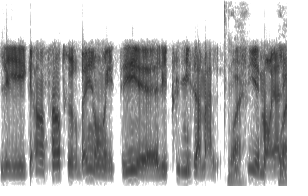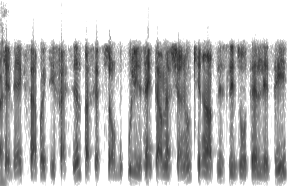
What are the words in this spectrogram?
les grands centres urbains ont été euh, les plus mis à mal. Ouais. Ici, Montréal Ouais. et Québec, ça n'a pas été facile parce que ce sont beaucoup les internationaux qui remplissent les hôtels l'été,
